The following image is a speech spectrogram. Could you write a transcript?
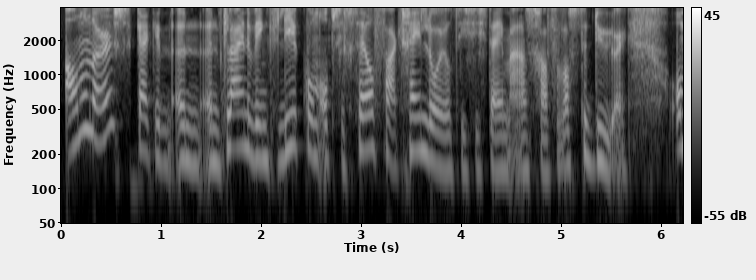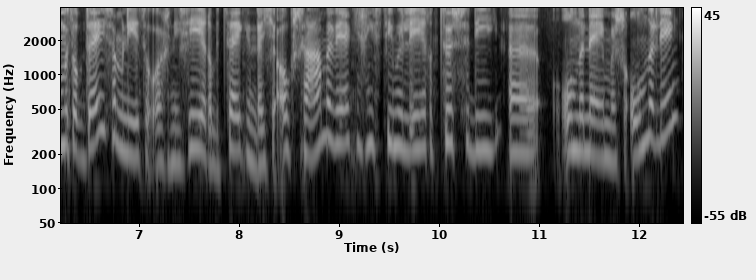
anders. Kijk, een, een kleine winkelier kon op zichzelf vaak geen loyalty systeem aanschaffen, was te duur. Om het op deze manier te organiseren betekent dat je ook samenwerking ging stimuleren tussen die uh, ondernemers onderling.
